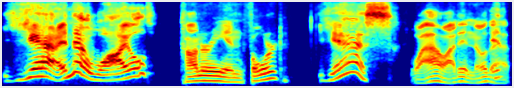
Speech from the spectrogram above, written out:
Yeah, isn't that wild? Connery and Ford. Yes. Wow, I didn't know that.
